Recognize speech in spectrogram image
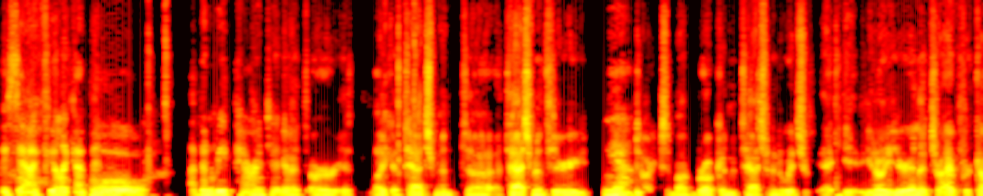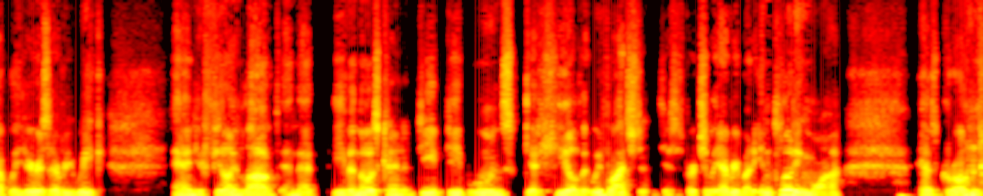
They say, "I feel like I've been oh. I've been reparented." Yeah, or it, like attachment uh, attachment theory. Yeah, talks about broken attachment, which eh, you know you're in the tribe for a couple of years every week, and you're feeling loved, and that even those kind of deep deep wounds get healed. That we've watched it, just virtually everybody, including moi has grown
